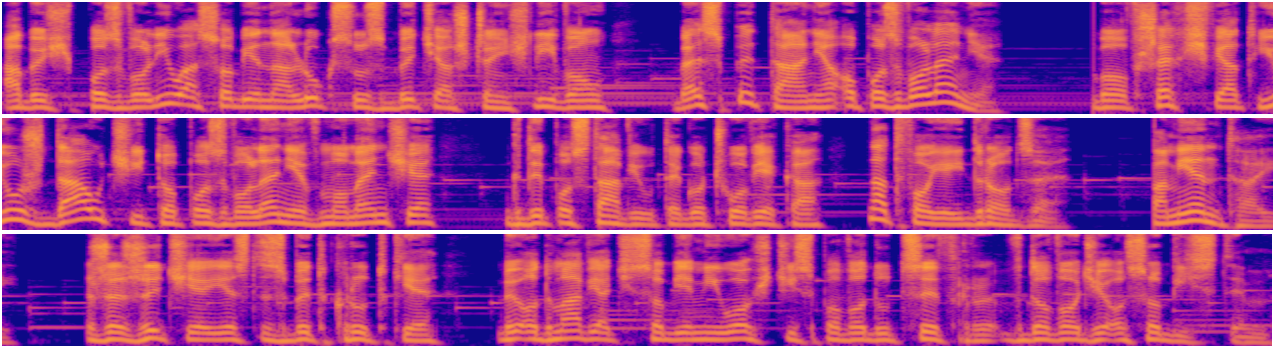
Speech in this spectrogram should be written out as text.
abyś pozwoliła sobie na luksus bycia szczęśliwą bez pytania o pozwolenie, bo wszechświat już dał ci to pozwolenie w momencie, gdy postawił tego człowieka na twojej drodze. Pamiętaj, że życie jest zbyt krótkie, by odmawiać sobie miłości z powodu cyfr w dowodzie osobistym.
